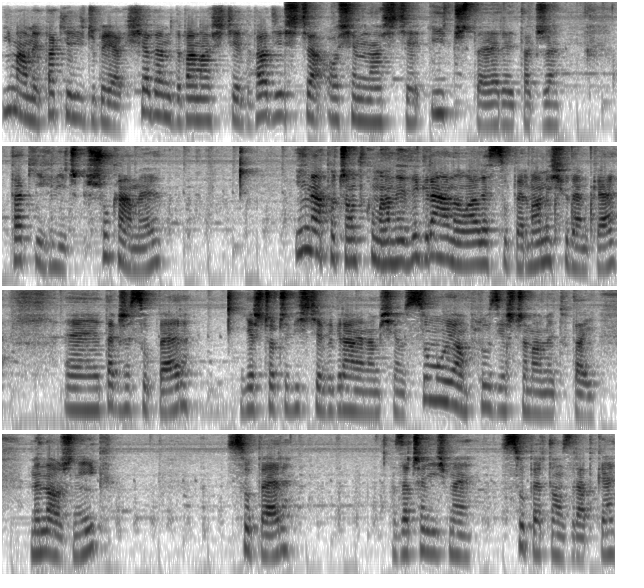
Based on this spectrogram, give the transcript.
I mamy takie liczby jak 7, 12, 20, 18 i 4. Także takich liczb szukamy. I na początku mamy wygraną, ale super, mamy siódemkę, e, także super. Jeszcze oczywiście wygrane nam się sumują, plus jeszcze mamy tutaj mnożnik. Super. Zaczęliśmy super tą zdrabkę.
